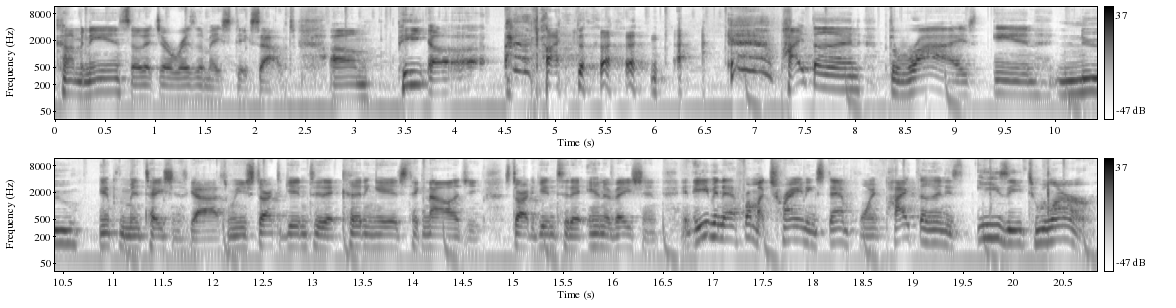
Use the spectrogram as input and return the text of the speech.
coming in so that your resume sticks out. Um, P, uh, Python. Python thrives in new implementations, guys. When you start to get into that cutting edge technology, start to get into that innovation, and even that from a training standpoint, Python is easy to learn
